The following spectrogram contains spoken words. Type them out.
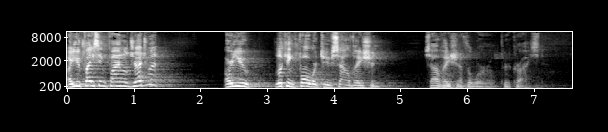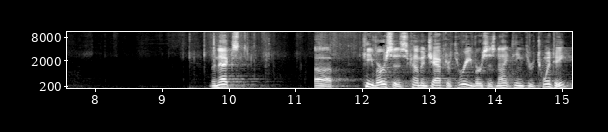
Are you facing final judgment? Are you looking forward to salvation, salvation of the world through Christ? The next uh, key verses come in chapter 3, verses 19 through 20.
